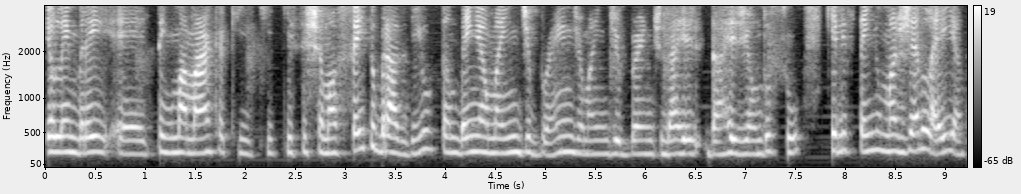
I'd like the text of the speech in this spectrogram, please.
eu lembrei, é, tem uma marca que, que, que, se chama Feito Brasil, também é uma indie brand, uma indie brand da, da região do sul, que eles têm uma geleia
